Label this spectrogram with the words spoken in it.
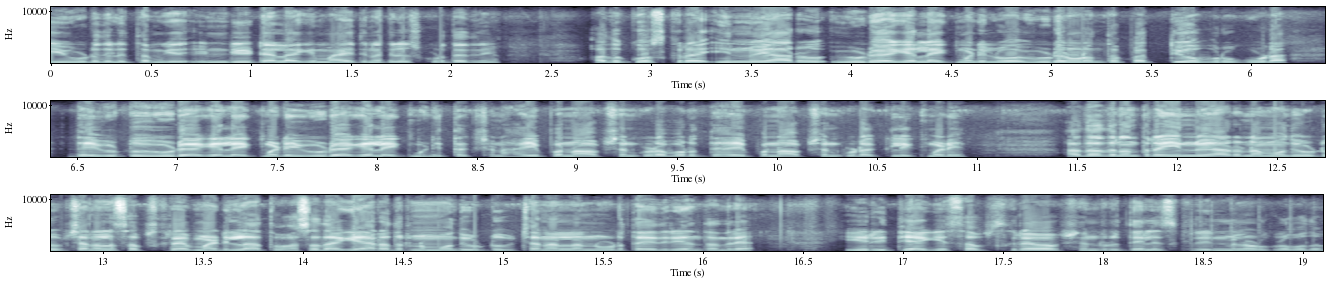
ಈ ವಿಡಿಯೋದಲ್ಲಿ ತಮಗೆ ಇನ್ ಡೀಟೇಲ್ ಆಗಿ ಮಾಹಿತಿನ ತಿಳಿಸ್ಕೊಡ್ತಾ ಇದ್ದೀನಿ. ಅದಕ್ಕೋಸ್ಕರ ಇನ್ನೂ ಯಾರು ವಿಡಿಯೋಗೆ ಲೈಕ್ ಮಾಡಿಲ್ವೋ, ವಿಡಿಯೋ ನೋಡುವಂಥ ಪ್ರತಿಯೊಬ್ಬರು ಕೂಡ ದಯವಿಟ್ಟು ವಿಡಿಯೋಗೆ ಲೈಕ್ ಮಾಡಿ. ವಿಡಿಯೋಗೆ ಲೈಕ್ ಮಾಡಿದ ತಕ್ಷಣ ಹೈಪ್ ಅನ್ನೋ ಆಪ್ಷನ್ ಕೂಡ ಬರುತ್ತೆ. ಹೈಪ್ ಅನ್ನೋ ಆಪ್ಷನ್ ಕೂಡ ಕ್ಲಿಕ್ ಮಾಡಿ. ಅದಾದ ನಂತರ ಇನ್ನೂ ಯಾರು ನಮ್ಮ ಒಂದು ಯೂಟ್ಯೂಬ್ ಚಾನಲ್ ಸಬ್ಸ್ಕ್ರೈಬ್ ಮಾಡಿಲ್ಲ ಅಥವಾ ಹೊಸದಾಗಿ ಯಾರಾದರೂ ನಮ್ಮ ಒಂದು ಯೂಟ್ಯೂಬ್ ಚಾನಲ್ನ ನೋಡ್ತಾ ಇದ್ರಿ ಅಂತಂದರೆ ಈ ರೀತಿಯಾಗಿ ಸಬ್ಸ್ಕ್ರೈಬ್ ಆಪ್ಷನ್ ಇರುತ್ತೆ. ಇಲ್ಲಿ ಸ್ಕ್ರೀನ್ ಮೇಲೆ ನೋಡ್ಕೊಳ್ಬೋದು.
